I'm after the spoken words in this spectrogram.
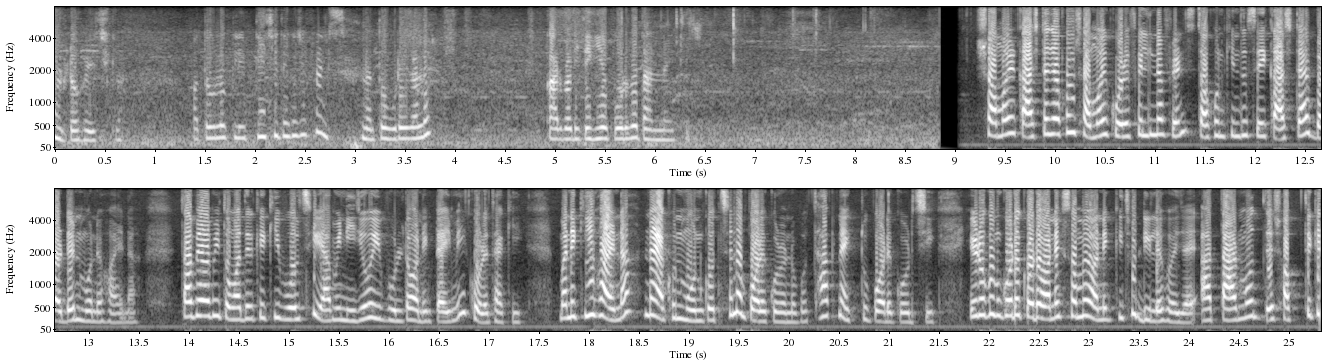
উল্টো হয়েছিল। অতগুলো ক্লিপ দিয়েছি দেখেছ ফ্রেন্ডস না তো উড়ে গেলে? কার বাড়িতে গিয়ে পড়বে তার নাই কি সময়ের কাজটা যখন সময় করে ফেলি না ফ্রেন্ডস তখন কিন্তু সেই কাজটা বার্ডেন মনে হয় না। তবে আমি তোমাদেরকে কি বলছি, আমি নিজেও এই ভুলটা অনেক টাইমেই করে থাকি। মানে কি হয় না? না, এখন মন করছে না, পরে করে নেব। থাক না, একটু পরে করছি। এরকম করে করে অনেক সময় অনেক কিছু ডিলে হয়ে যায়। আর তার মধ্যে সব থেকে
